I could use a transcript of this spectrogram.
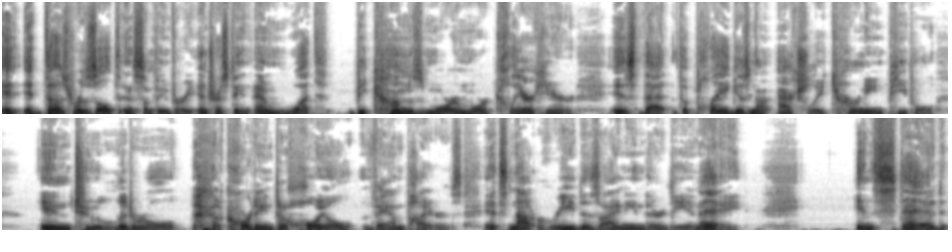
it, it does result in something very interesting. And what becomes more and more clear here is that the plague is not actually turning people into literal, according to Hoyle, vampires. It's not redesigning their DNA. Instead,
